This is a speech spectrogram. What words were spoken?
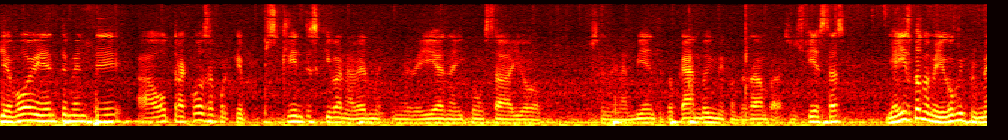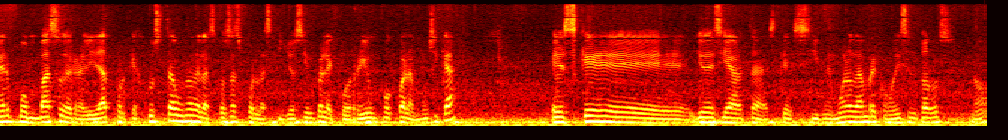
llevó evidentemente a otra cosa porque pues, clientes que iban a verme, me veían ahí cómo estaba yo pues, en el ambiente tocando y me contrataban para sus fiestas. Y ahí es cuando me llegó mi primer bombazo de realidad, porque justo una de las cosas por las que yo siempre le corrí un poco a la música es que yo decía, "Ota, es que si me muero de hambre, como dicen todos, ¿no?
